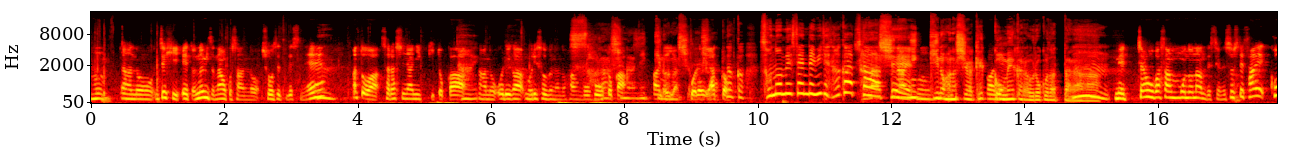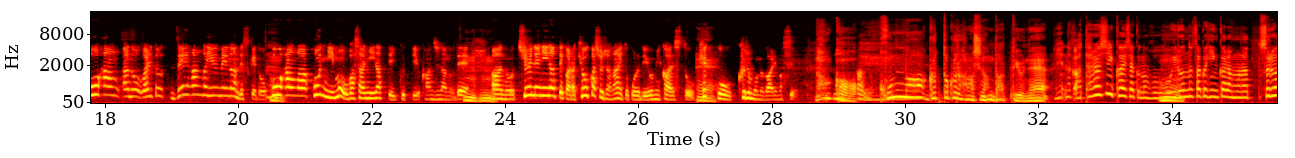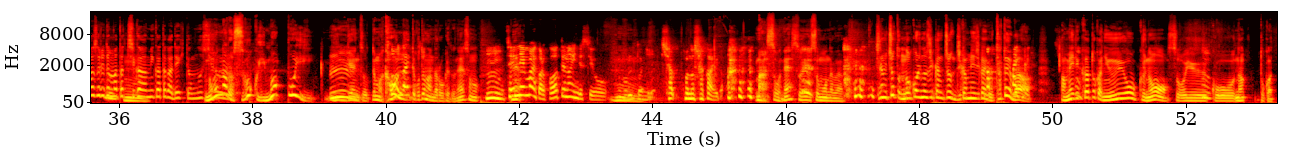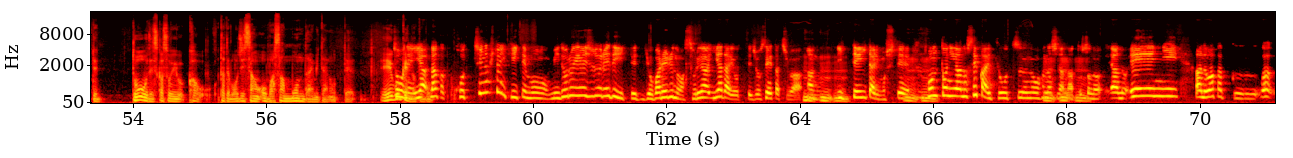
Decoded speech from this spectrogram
うん、あのぜひ、えっと野水直子さんの小説ですね。うんあとは「さらしな日記」とか「はいあの折が森そぶなの反合法」とかさらしな日あれや記の話これやとなんかその目線で見てなかったさらっしなて。日記の話は結構目から鱗だったうな、ん、めっちゃおばさんものなんですよね。そしてさい後半あの割と前半が有名なんですけど、うん後半は本人もおばさんになっていくっていう感じなので。うんうんあの中年になってから教科書じゃないところで読み返すとええ結構来るものがありますよ。なんか、こんなグッとくる話なんだっていうね。ね、なんか新しい解釈の方法うん。をいろんな作品からもらって、それはそれでまた違う見方ができて面白い。なんならすごく今っぽい人間像って、まあ変わんないってことなんだろうけどねそのうん、1000年前から変わってないんですよ、うん。本当に。社この社会が。まあそうね。そういうそう問題もあるちなみにちょっと残りの時間ちょっと時間短いけど例えば、はい。はいアメリカとかニューヨークのそういううん。こうなんとかってどうですか？そういう顔例えばおじさんおばさん問題みたいなのって英そうね、語圏だといやなんかこっちの人に聞いてもミドルエイジドレディって呼ばれるのはそれは嫌だよって女性たちは、あのうんうん。うん言っていたりもして、うんうん。本当にあの世界共通の話だなと、うんうんうん。そのあの永遠にあの若くわ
